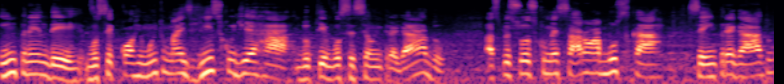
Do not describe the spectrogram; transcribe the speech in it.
empreender, você corre muito mais risco de errar do que você ser um empregado, as pessoas começaram a buscar ser empregado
